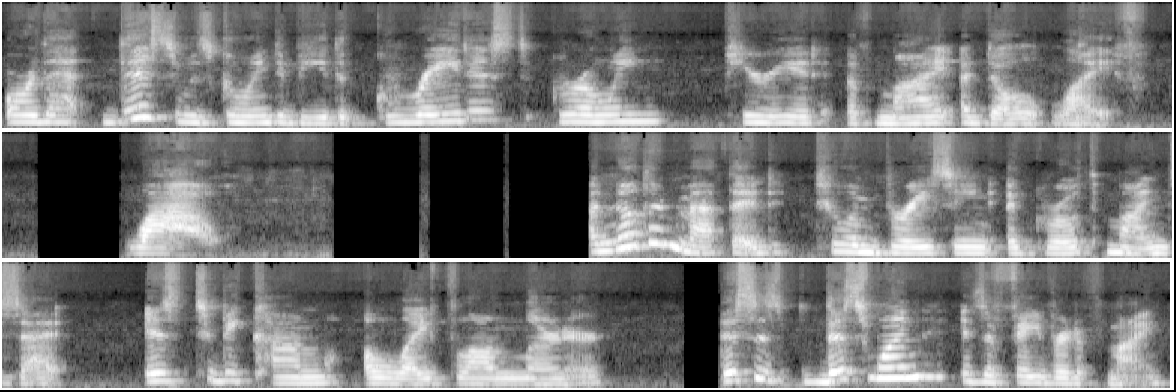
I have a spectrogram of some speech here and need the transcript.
or that this was going to be the greatest growing period of my adult life. Wow. Another method to embracing a growth mindset is to become a lifelong learner. This is this one is a favorite of mine.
